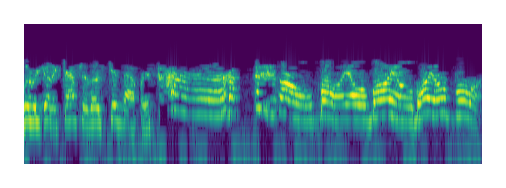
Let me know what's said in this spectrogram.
When we are going to capture those kidnappers. oh, boy, oh, boy, oh, boy, oh, boy.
